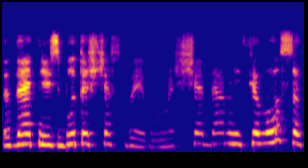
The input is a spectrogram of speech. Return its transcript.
здатність бути щасливими. Ще давній філософ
